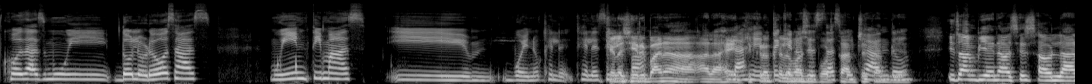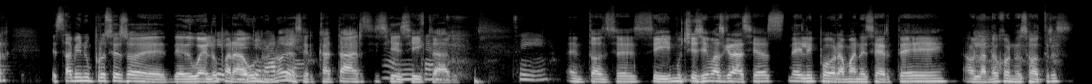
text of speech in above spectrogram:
cosas muy dolorosas, muy íntimas y bueno, que, le, que les que le sirvan a, la gente, creo que, es lo más importante también. Y también a veces hablar es también un proceso de, duelo para uno, ¿no? De hacer catarsis, sí, sí, claro. Sí. Entonces, sí, muchísimas gracias, Nelly, por amanecerte hablando con nosotros.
